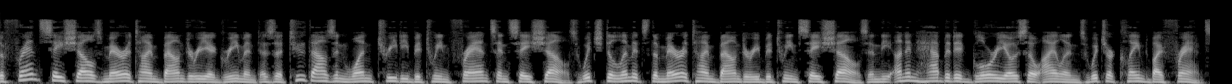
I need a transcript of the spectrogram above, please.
The France-Seychelles Maritime Boundary Agreement is a 2001 treaty between France and Seychelles which delimits the maritime boundary between Seychelles and the uninhabited Glorioso Islands which are claimed by France.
